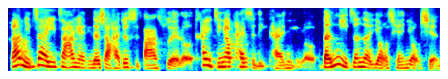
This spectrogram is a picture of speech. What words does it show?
然后你再一眨眼，你的小孩就十八岁了，他已经要开始离开你了。等你真的有钱有闲。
